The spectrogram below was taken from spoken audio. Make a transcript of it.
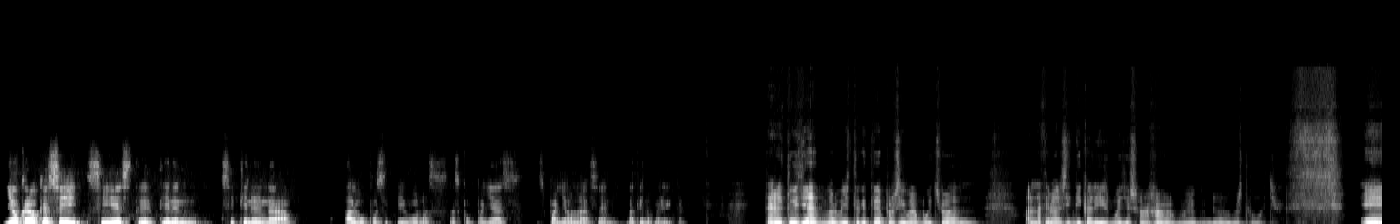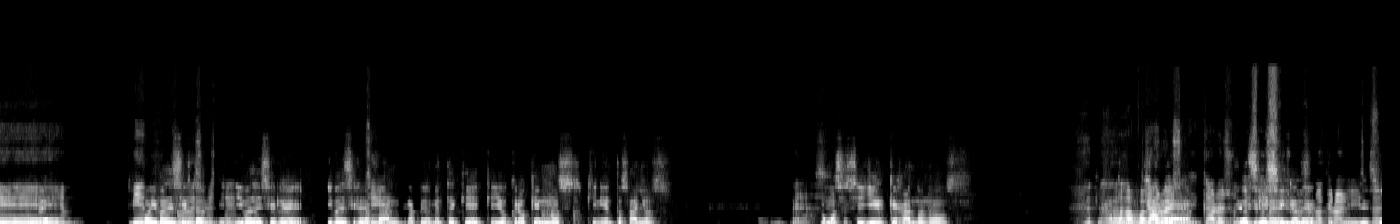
yo, creo que sí, sí, este, tienen, sí tienen algo positivo las compañías españolas en Latinoamérica. Pero tú ya hemos visto que te aproxima mucho al, al nacional sindicalismo y eso no, nos gusta mucho. Eh, bien, iba, a este iba, a decirle, iba a decirle a Fran rápidamente que, que, yo creo que en unos 500 años vamos a seguir quejándonos. Ah, claro, es, claro, es un sí, nacionalista.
